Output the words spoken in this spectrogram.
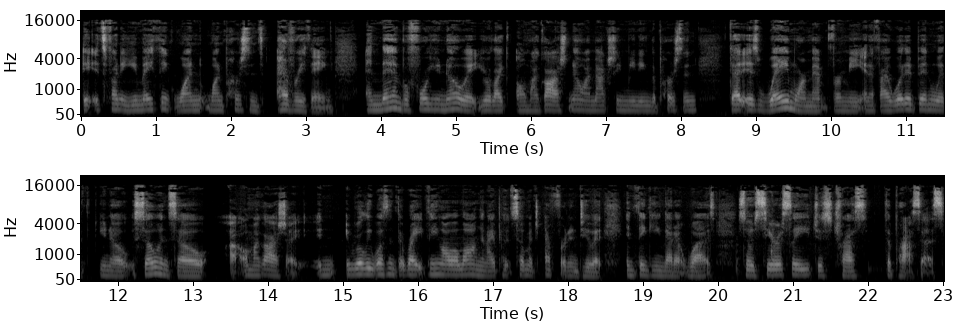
It, it's funny, you may think one one person's everything. And then before you know it, you're like, oh my gosh, no, I'm actually meeting the person that is way more meant for me. And if I would have been with, you know, so and so, oh my gosh, I it, it really wasn't the right thing all along, and I put so much effort into it in thinking that it was. So seriously, just trust the process.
